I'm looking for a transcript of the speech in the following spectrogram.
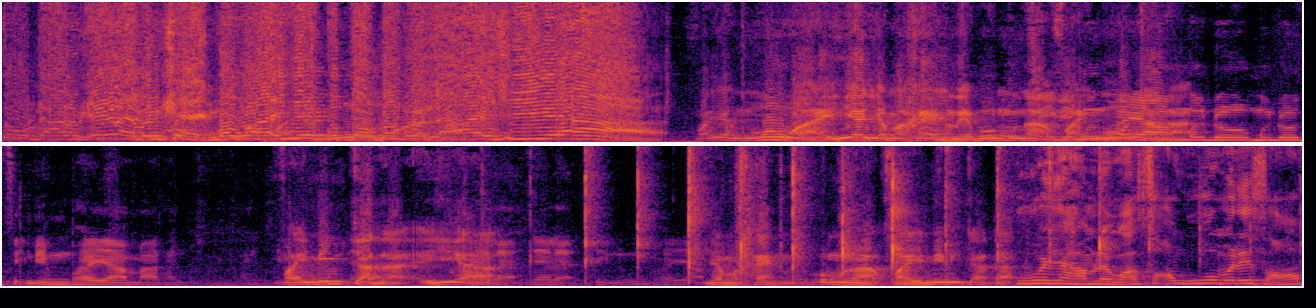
สูตรดาวแก๊งไหนมันแข็งบ้างวะไอ้เหี้ยกูตกมาหมดแล้วไอ้เหี้ยไฟอย่างโง่อะไอ้เหี้ยอย่ามาแข่งเลยพวกมึงอะไฟสิ่งที่มึงโง่พยาจัยาดมอะมึงดูมึงดูสิ่งที่มึงพยายามมาทั้งทั้งไฟนิ่มจัดอะไอ้เหี้ยนี่แหละนี่แหละสิ่งที่มึงพยายามอย่ามาแข่งเลยพวกมึงอะไฟนิ่มจัดอะกูพยายามเลยวะซ้อมกูไม่ได้ซ้อม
